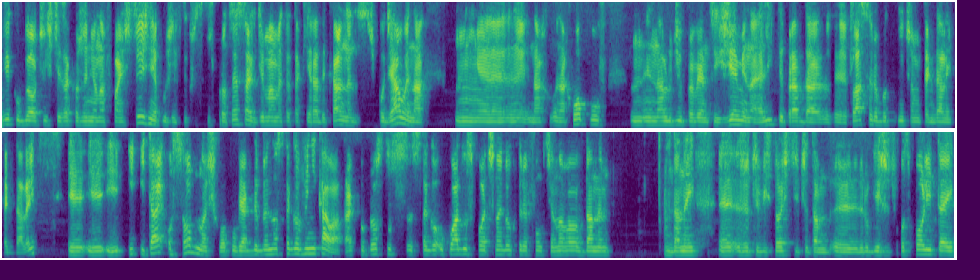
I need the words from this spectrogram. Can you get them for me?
wieku była oczywiście zakorzeniona w pańszczyźnie, później w tych wszystkich procesach, gdzie mamy te takie radykalne dosyć podziały na Mm, e, na, na chłopów, mm, na ludzi uprawiających ziemię, na elity, prawda, klasy robotniczą i tak dalej, i tak dalej. I ta osobność chłopów jak gdyby no, z tego wynikała, tak, po prostu z, z tego układu społecznego, który funkcjonował w danym danej rzeczywistości, czy tam II Rzeczypospolitej,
